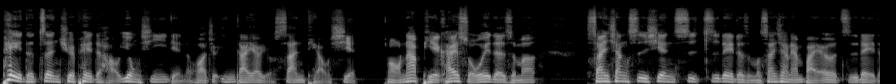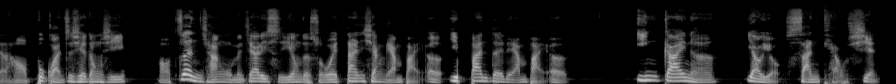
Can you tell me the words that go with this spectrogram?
配的正确，配的好，用心一点的话，就应该要有三条线哦。那撇开所谓的什么三相四线式之类的，什么三相两百二之类的，哈，不管这些东西哦，正常我们家里使用的所谓单相两百二，一般的两百二，应该呢要有三条线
